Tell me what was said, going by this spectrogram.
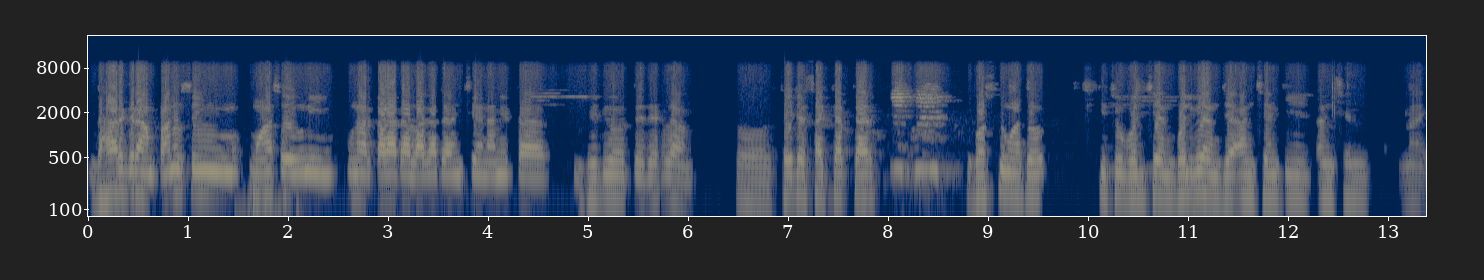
ধারগ্রাম পানু সিং মহাশয় উনি ওনার কাড়াটা লাগাতে আনছেন আমি একটা ভিডিওতে দেখলাম তো সেইটা সাক্ষাৎকার বস্তু মাতো কিছু বলছেন বলবেন যে আনছেন কি আনছেন নাই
